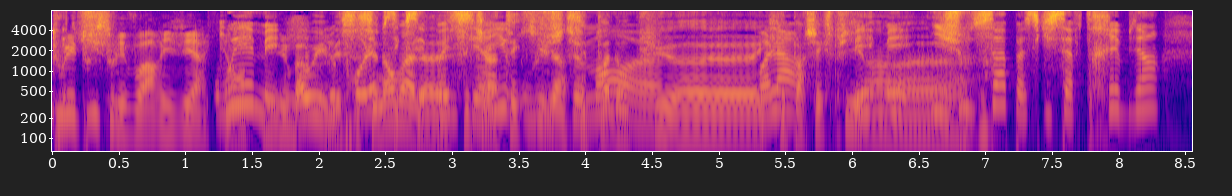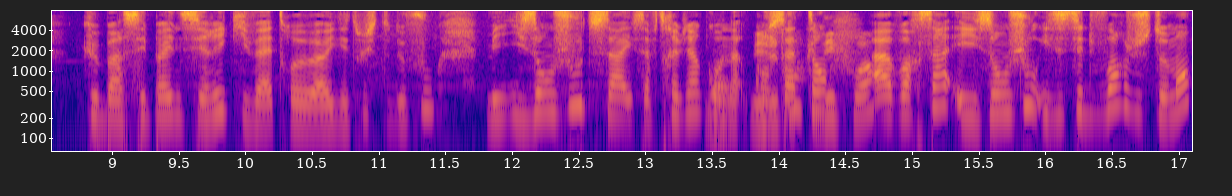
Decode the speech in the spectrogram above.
tous les tu- twists on les voit arriver à 40 Oui, mais-. Bah oui, Le mais problème, c'est normal. c'est pas une série où Kid, hein, c'est pas justement, non plus euh, voilà. écrit par Shakespeare. Mais, mais hein, ils jouent de ça parce qu'ils savent très bien que bah c'est pas une série qui va être euh, avec des twists de fou, mais ils en jouent de ça. Ils savent très bien qu'on Ouais. s'attend fois à avoir ça et ils en jouent. Ils essaient de voir justement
